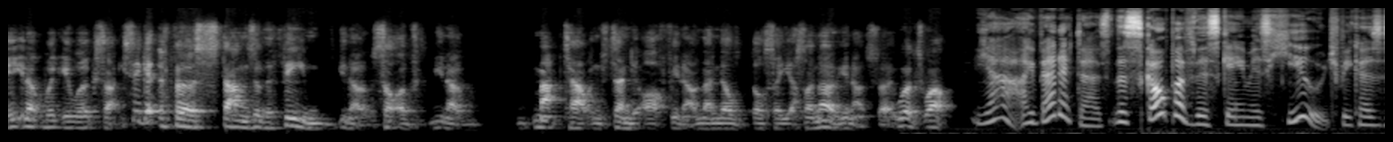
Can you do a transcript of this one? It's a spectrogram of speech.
it, you know, it works out. You see, get the first stanza of the theme, you know, sort of, you know, mapped out and send it off, you know, and then they'll they'll say yes or no, you know. So it works well. Yeah, I bet it does. The scope of this game is huge because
